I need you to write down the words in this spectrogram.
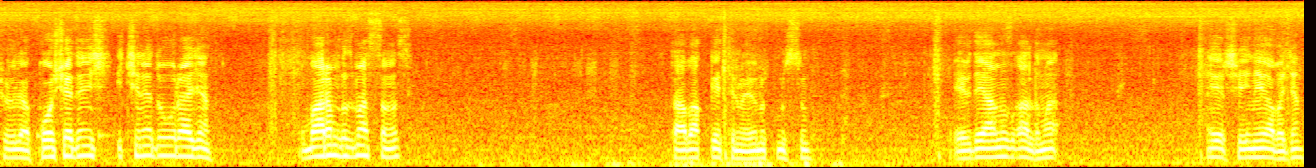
Şöyle poşetin iç- içine doğrayacaksın. Umarım kızmazsınız. Tabak getirmeyi unutmuşsun. Evde yalnız kaldım ha. Her şeyi ne yapacağım?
